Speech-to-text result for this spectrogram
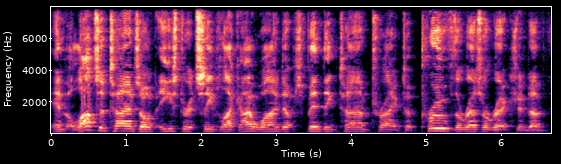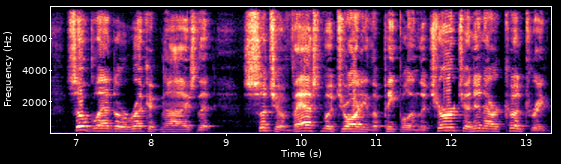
And lots of times on Easter, it seems like I wind up spending time trying to prove the resurrection. I'm so glad to recognize that such a vast majority of the people in the church and in our country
